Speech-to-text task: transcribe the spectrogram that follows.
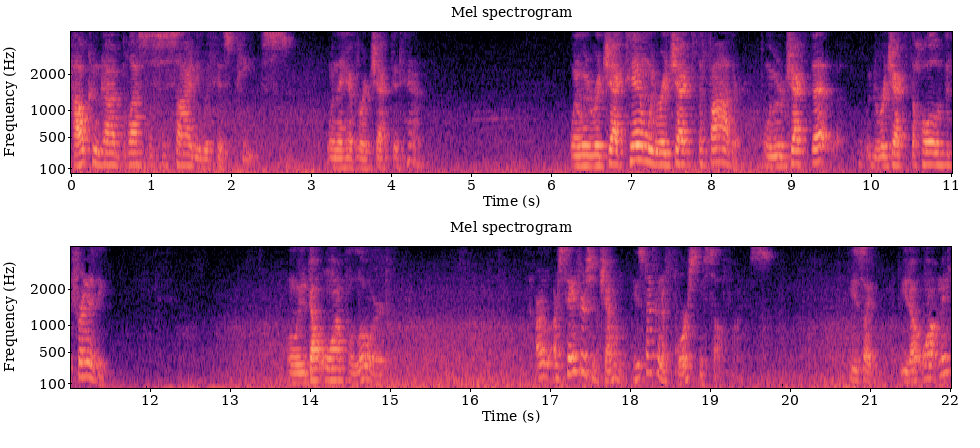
How can God bless a society with his peace when they have rejected him? When we reject Him, we reject the Father. When we reject that, we reject the whole of the Trinity. When we don't want the Lord, our, our Savior's a gentleman. He's not going to force Himself on us. He's like, You don't want me?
